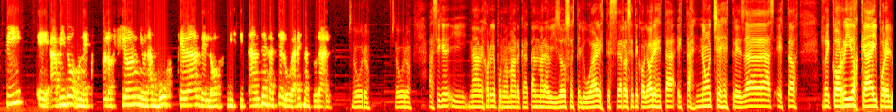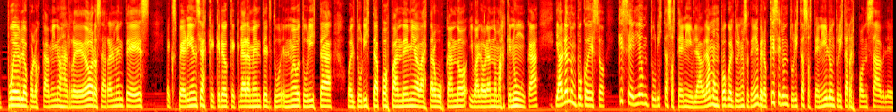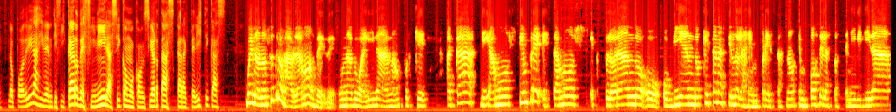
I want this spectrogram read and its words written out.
sí eh, ha habido una explosión y una búsqueda de los visitantes hacia lugares naturales. Seguro seguro. Así que, y nada mejor que Purmamarca, tan maravilloso este lugar, este cerro de siete colores, esta, estas noches estrelladas, estos recorridos que hay por el pueblo, por los caminos alrededor, o sea, realmente es experiencias que creo que claramente el, nuevo turista o el turista post pandemia va a estar buscando y valorando más que nunca. Y hablando un poco de eso, ¿qué sería un turista sostenible? Hablamos un poco del turismo sostenible, pero ¿qué sería un turista sostenible, un turista responsable? ¿Lo podrías identificar, definir así como con ciertas características? Bueno, nosotros hablamos de, una dualidad, ¿no? Porque Acá, digamos, siempre estamos explorando o, viendo qué están haciendo las empresas, ¿no? En pos de la sostenibilidad,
